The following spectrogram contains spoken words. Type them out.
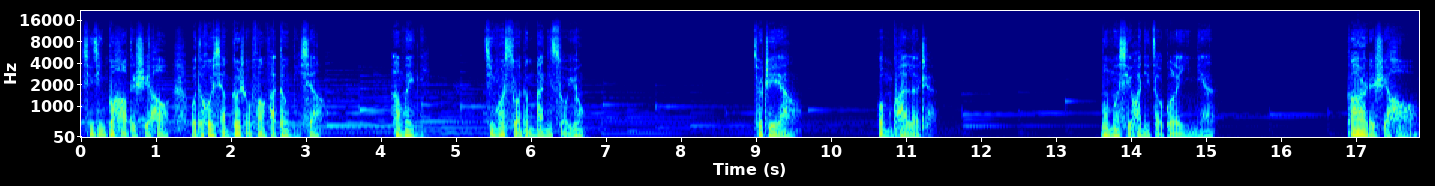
心情不好的时候，我都会想各种方法逗你笑，安慰你，尽我所能把你所用。就这样，我们快乐着，默默喜欢你。走过了一年，高二的时候，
